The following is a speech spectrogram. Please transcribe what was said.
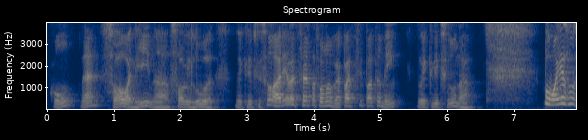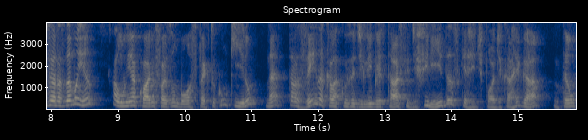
com né, Sol ali, na Sol e Lua no eclipse solar, e ela de certa forma vai participar também do eclipse lunar. Bom, aí às 11 horas da manhã, a Lua em Aquário faz um bom aspecto com Quiron, né, trazendo aquela coisa de libertar-se de feridas que a gente pode carregar. Então,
